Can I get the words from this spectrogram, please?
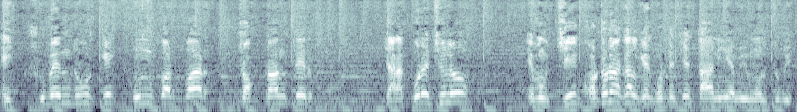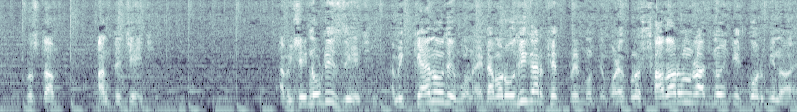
এই শুভেন্দুকে খুন করবার চক্রান্তের যারা করেছিল এবং যে ঘটনা কালকে ঘটেছে তা নিয়ে আমি মুলতুবি প্রস্তাব আনতে চেয়েছি। আমি সেই নোটিশ দিয়েছি। আমি কেন দেব না? এটা আমার অধিকার ক্ষেত্রের মধ্যে পড়ে। কোনো সাধারণ রাজনৈতিক কর্মী নয়।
